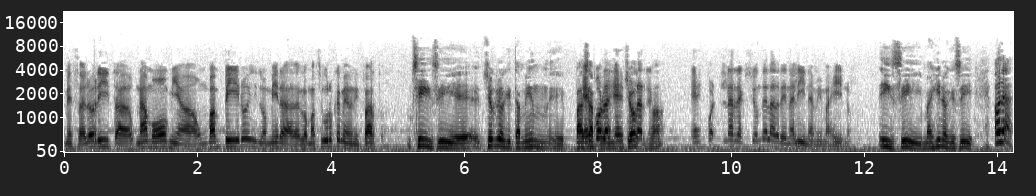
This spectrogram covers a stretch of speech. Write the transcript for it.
me sale ahorita una momia, un vampiro y lo mira, lo más seguro que me da un infarto. Sí, sí, eh, yo creo que también eh, pasa por, el shock, ¿no? Es por la reacción de la adrenalina, me imagino. Y sí, imagino que sí. Ahora,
